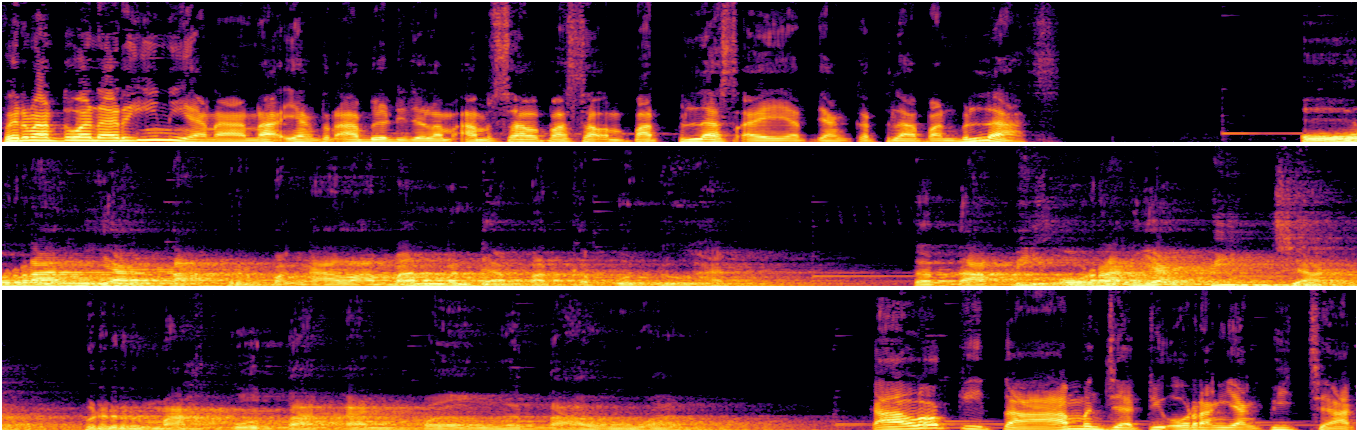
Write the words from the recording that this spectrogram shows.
Firman Tuhan hari ini anak-anak yang terambil di dalam Amsal pasal 14 ayat yang ke-18. Orang yang tak berpengalaman mendapat kebodohan, tetapi orang yang bijak bermahkotakan pengetahuan. Kalau kita menjadi orang yang bijak,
